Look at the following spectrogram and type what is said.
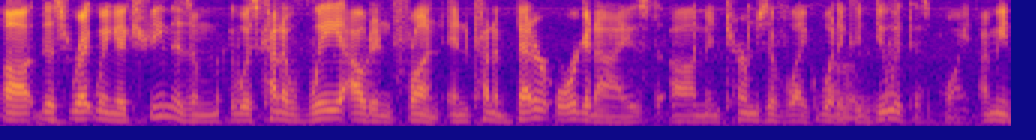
uh, this right wing extremism was kind of way out in front and kind of better organized um, in terms of like what it could do at this point. I mean,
